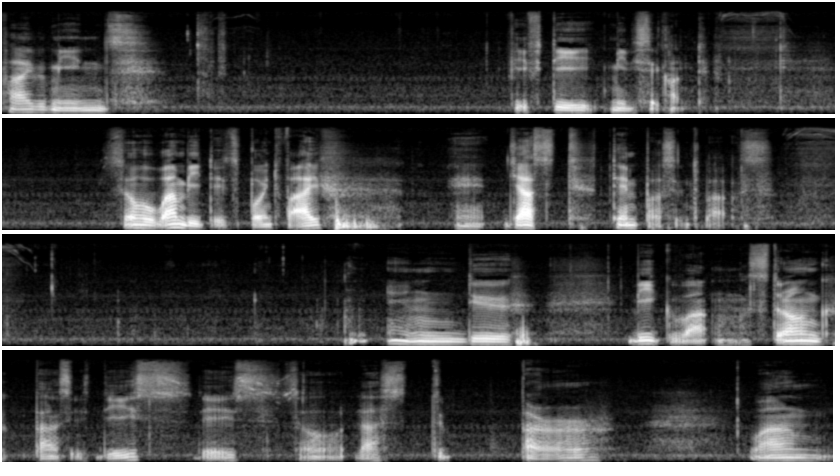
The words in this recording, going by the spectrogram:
5 means 50 millisecond. So one beat is 0.5 uh, just 10% bounce and uh, big one strong bounce is this this so last bar one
